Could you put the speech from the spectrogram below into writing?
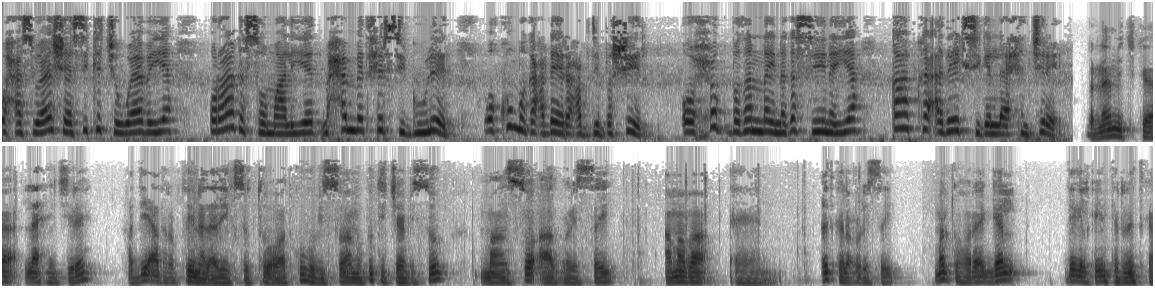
Waxaa su'aashaasi ka jawaabaya qoraaga soomaaliyeed maxamed xirsi guuleed oo ku magac dheer cabdibashiir oo xog badanna inaga siinaya qaabka adeegsiga laaxin jire. Barnaamijka laaxin jire haddii aad rabto inaad adeegsato oo aad ku hubiso ama ku tijaabiso maanso aada curisay amaba cid kale curisay marka hore gal degalka internetka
